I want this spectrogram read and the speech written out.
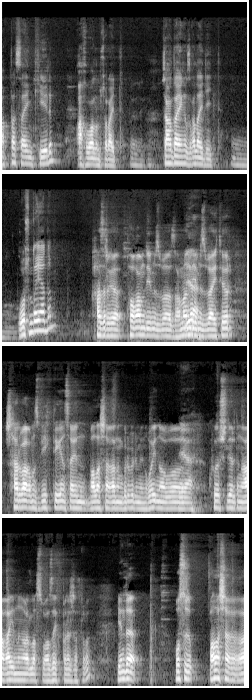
апта сайын келіп ахуалым сұрайды жағдайыңыз қалай дейді осындай адам қазіргі қоғам дейміз ба заман дейміз ба әйтеуір шарбағымыз биіктеген сайын бала шағаның бір бірімен ойнауы Иә. көршілердің ағайынның араласуы азайып бара жатыр ғой енді осы бала шағаға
